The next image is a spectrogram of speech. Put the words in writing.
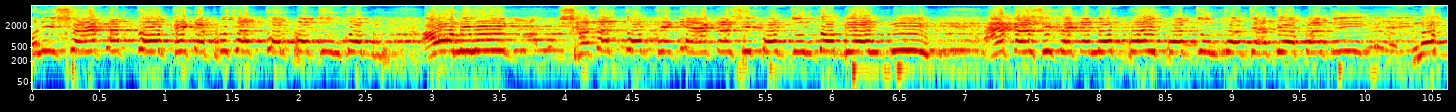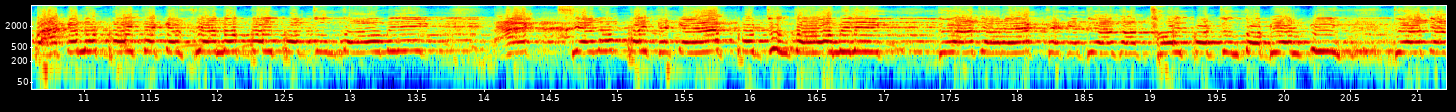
উনিশশো একাত্তর থেকে পঁচাত্তর পর্যন্ত, আওয়ামী লীগ সাতাত্তর থেকে একাশি পর্যন্ত, বিএনপি একাশি থেকে নব্বই পর্যন্ত, জাতীয় পার্টি একানব্বই থেকে ছিয়ানব্বই পর্যন্ত আওয়ামী লীগ, এক, ছিয়ানব্বই থেকে এক পর্যন্ত আওয়ামী লীগ, দুই হাজার এক থেকে দুই হাজার ছয় পর্যন্ত বিএনপি, দুই হাজার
